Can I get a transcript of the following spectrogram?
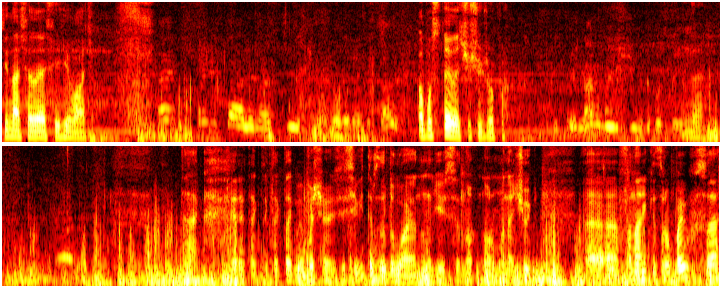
ті почали офігівати. Привітали нас, пускали. Опустили чуть-чуть жопу. Кажу, бо чуть-чуть стоїть. Да. Так, е, так, так, так, так, вибачаюся, якщо вітер задуває, ну надіюся, норм мене чуть. Е, фонарики зробив, все.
